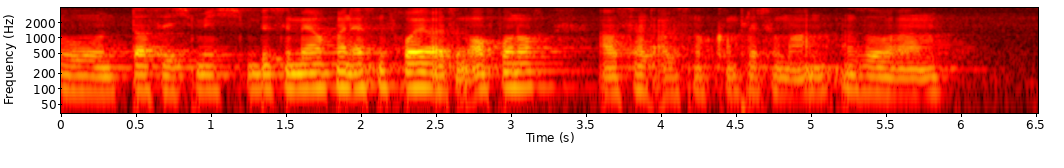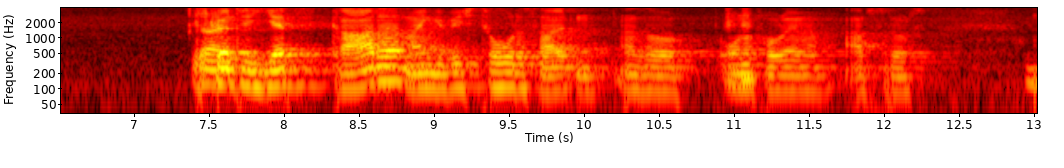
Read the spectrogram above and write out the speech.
und dass ich mich ein bisschen mehr auf mein Essen freue als im Aufbau noch, aber es ist halt alles noch komplett human. Also ähm, ich ja. könnte jetzt gerade mein Gewicht todes halten, also ohne mhm. Probleme, absolut. Mhm.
